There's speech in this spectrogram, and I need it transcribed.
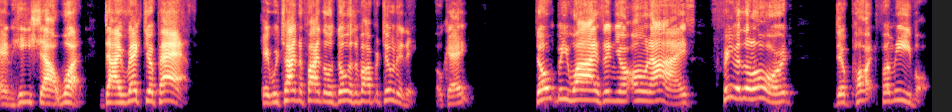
and he shall what? Direct your path. Okay, we're trying to find those doors of opportunity. Okay? Don't be wise in your own eyes. Fear the Lord. Depart from evil.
